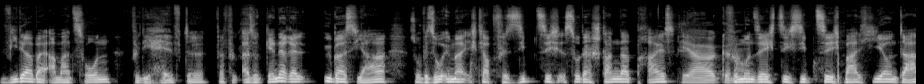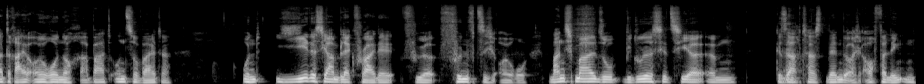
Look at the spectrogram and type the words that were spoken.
wieder bei Amazon für die Hälfte verfügbar. Also generell übers Jahr sowieso immer, ich glaube, für 70 ist so der Standardpreis. Ja, genau. 65, 70 mal hier und da drei Euro noch Rabatt und so weiter. und jedes Jahr ein Black Friday für 50 Euro. Manchmal, so wie du das jetzt hier ähm, gesagt ja. hast, werden wir euch auch verlinken,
